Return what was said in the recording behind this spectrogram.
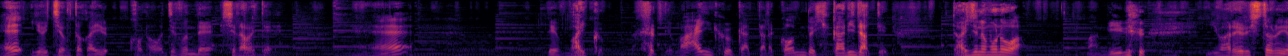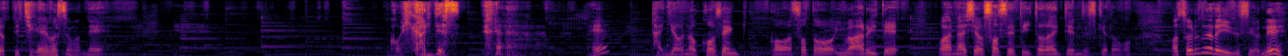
え、YouTube とかいう、この自分で調べて、ね、で、マイク。で、マイク買ったら今度光だっていう。大事なものは、まあ見る、言われる人によって違いますもんね。えー、こう光です。ね？太陽の光線、こう、外を今歩いてお話をさせていただいてるんですけども、まあ、それならいいですよね。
